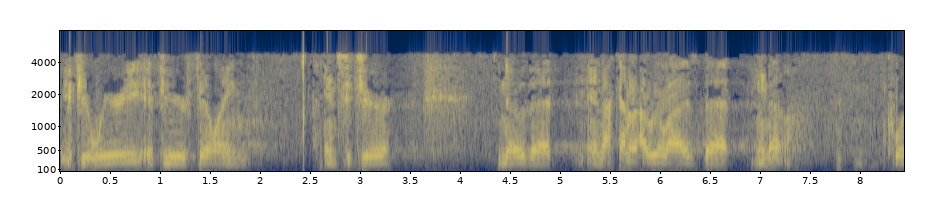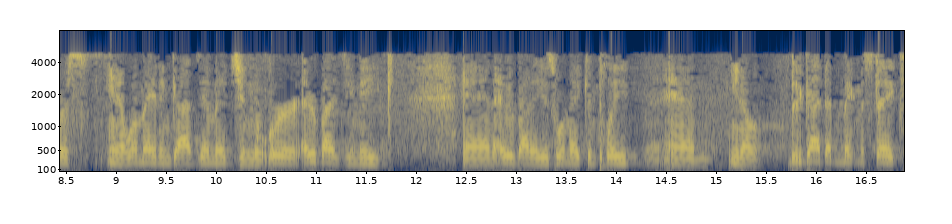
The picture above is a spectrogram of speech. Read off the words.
If you're weary, if you're feeling insecure, know that. And I kind of. I realized that. You know, of course, you know, we're made in God's image, and we're everybody's unique, and everybody is we're made complete, and you know, God doesn't make mistakes.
